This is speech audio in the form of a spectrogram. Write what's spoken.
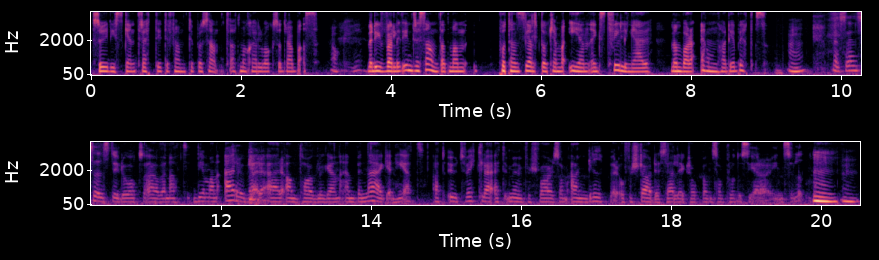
så är risken 30-50% att man själv också drabbas. Okay. Men det är väldigt intressant att man potentiellt då kan vara enäggstvillingar men bara en har diabetes. Mm. Men sen sägs det ju då också även att det man ärver är antagligen en benägenhet att utveckla ett immunförsvar som angriper och förstör de celler i kroppen som producerar insulin. Mm. Mm.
